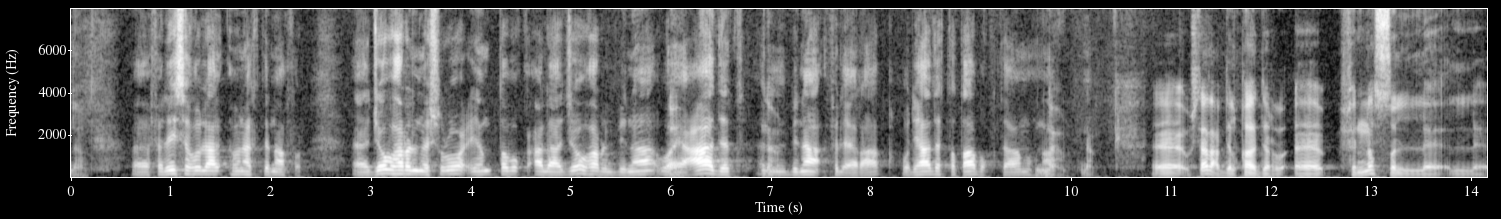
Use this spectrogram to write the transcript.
نعم. آه، فليس هناك تنافر جوهر المشروع ينطبق على جوهر البناء طيب. وإعادة نعم. البناء في العراق ولهذا التطابق تام هناك نعم نعم آه، أستاذ عبد القادر في النص ال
